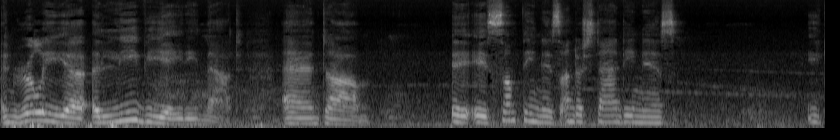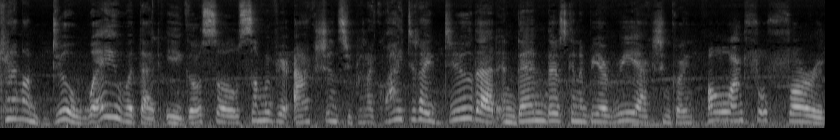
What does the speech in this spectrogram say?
and really uh, alleviating that. And um, is something is understanding is you cannot do away with that ego. So some of your actions, you'd be like, why did I do that? And then there's going to be a reaction going, oh, I'm so sorry.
